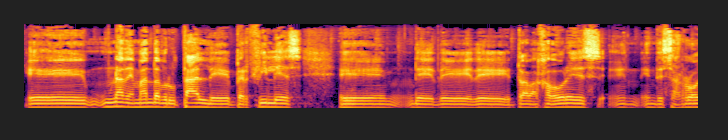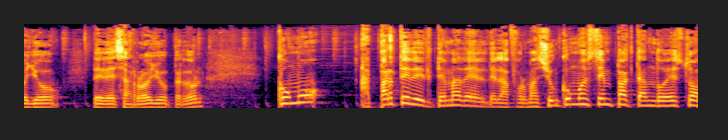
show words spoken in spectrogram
Eh, una demanda brutal de perfiles eh, de, trabajadores en, en desarrollo, de desarrollo, perdón. ¿Cómo aparte del tema de, la formación, ¿cómo está impactando esto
